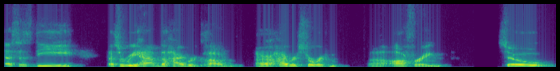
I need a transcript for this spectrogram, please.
SSD, that's where we have the hybrid cloud or hybrid storage uh, offering. So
